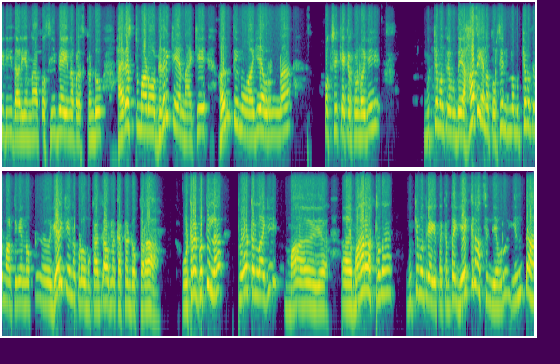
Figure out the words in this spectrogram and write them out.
ಇಡಿ ದಾಳಿಯನ್ನ ಅಥವಾ ಸಿಬಿಐನ ಬಳಸ್ಕೊಂಡು ಅರೆಸ್ಟ್ ಮಾಡುವ ಬೆದರಿಕೆಯನ್ನ ಹಾಕಿ ಅಂತಿಮವಾಗಿ ಅವರನ್ನ ಪಕ್ಷಕ್ಕೆ ಕರ್ಕೊಂಡೋಗಿ ಮುಖ್ಯಮಂತ್ರಿ ಹುದ್ದೆಯ ಹಾಸೆಯನ್ನು ತೋರಿಸಿ ನಿಮ್ಮ ಮುಖ್ಯಮಂತ್ರಿ ಮಾಡ್ತೀವಿ ಅನ್ನೋ ಹೇಳಿಕೆಯನ್ನು ಕೊಡುವ ಮುಖಾಂತರ ಅವ್ರನ್ನ ಕರ್ಕೊಂಡು ಹೋಗ್ತಾರಾ? ಒಟ್ಟರೆ ಗೊತ್ತಿಲ್ಲ. ಟೋಟಲ್ ಆಗಿ ಮಹಾರಾಷ್ಟ್ರದ ಮುಖ್ಯಮಂತ್ರಿ ಆಗಿರ್ತಕ್ಕಂಥ ಏಕನಾಥ್ ಸಿಂಧಿ ಅವರು ಇಂತಹ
